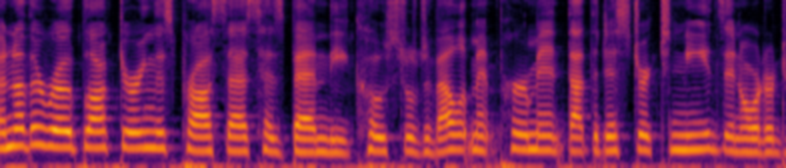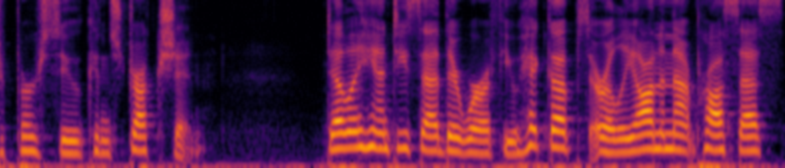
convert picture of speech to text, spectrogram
Another roadblock during this process has been the coastal development permit that the district needs in order to pursue construction. Delahanty said there were a few hiccups early on in that process,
